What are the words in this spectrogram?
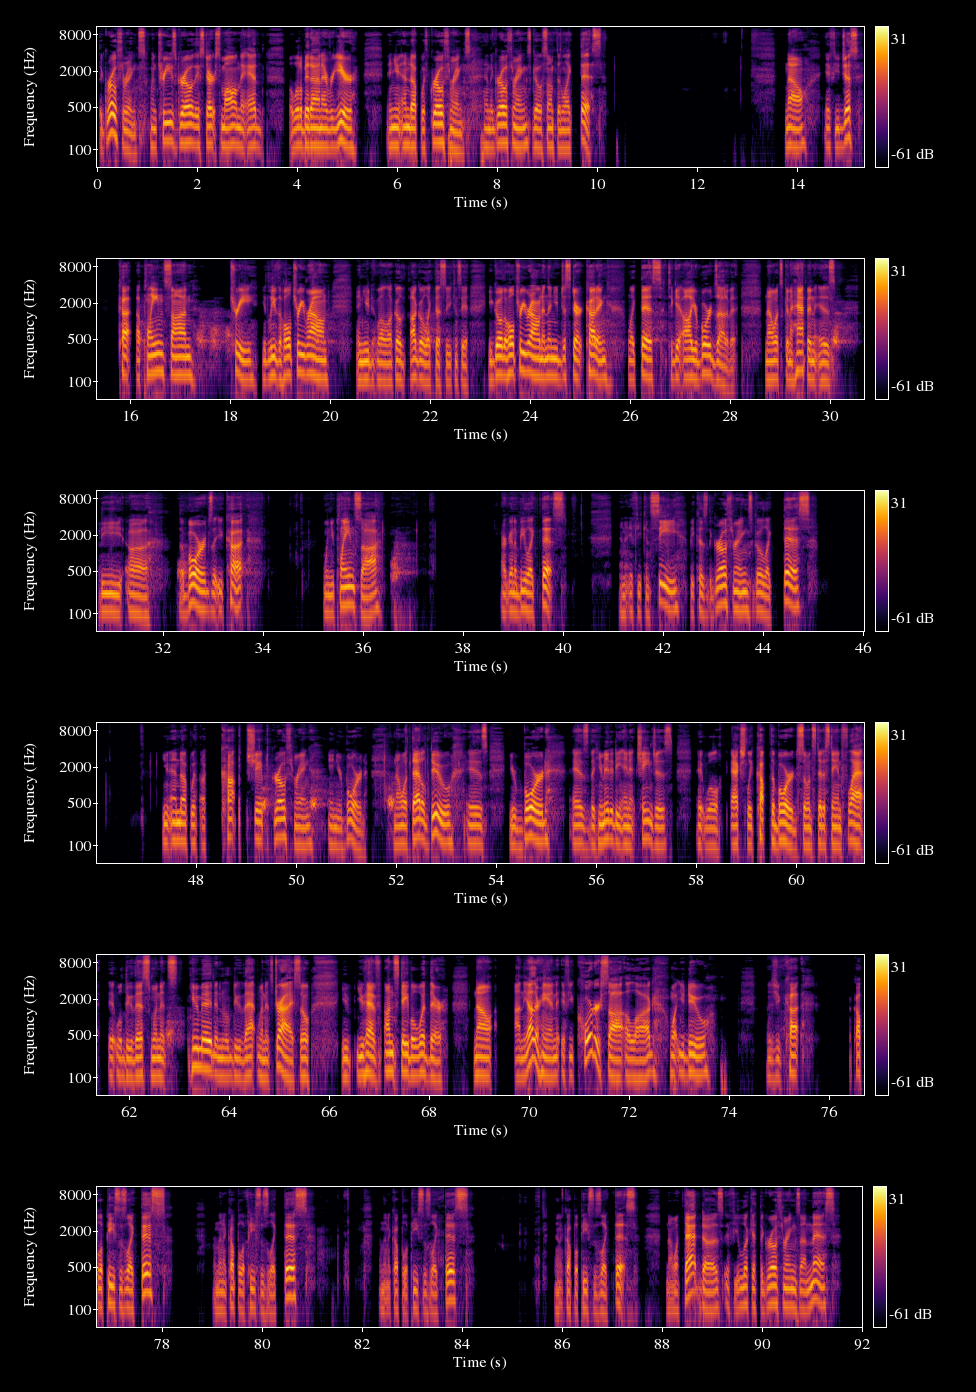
the growth rings. When trees grow, they start small and they add a little bit on every year and you end up with growth rings. And the growth rings go something like this. Now, if you just cut a plain sawn tree, you'd leave the whole tree round and you'd well I'll go I'll go like this so you can see it. You go the whole tree round and then you just start cutting like this to get all your boards out of it. Now what's going to happen is the uh, the boards that you cut when you plain saw are going to be like this. And if you can see, because the growth rings go like this, you end up with a cup shaped growth ring in your board. Now what that'll do is your board, as the humidity in it changes, it will actually cup the board. So instead of staying flat, it will do this when it's humid and it'll do that when it's dry. So you you have unstable wood there. Now, on the other hand, if you quarter saw a log, what you do is you cut a couple of pieces like this, and then a couple of pieces like this, and then a couple of pieces like this, and a couple of pieces like this. Now what that does, if you look at the growth rings on this,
